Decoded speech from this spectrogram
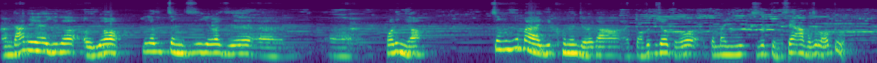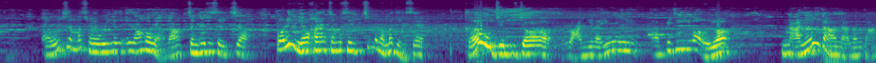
恒大队的一个后腰，一个是郑智，一个是呃呃保利尼奥。正治嘛，伊可能就是讲动作比较大，葛末伊其实停赛也勿是老多。呃，我记得没错闲话，应该是一场到两场，整个只赛季啊。保利尼奥好像整个赛季基本上没停赛，搿我就比较怀疑了，因为啊，毕竟伊个后腰哪能讲哪能讲，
